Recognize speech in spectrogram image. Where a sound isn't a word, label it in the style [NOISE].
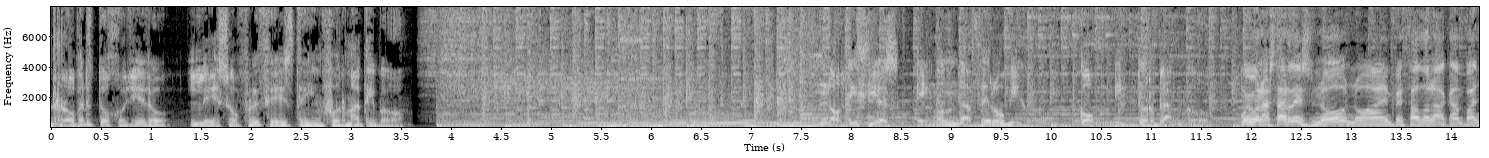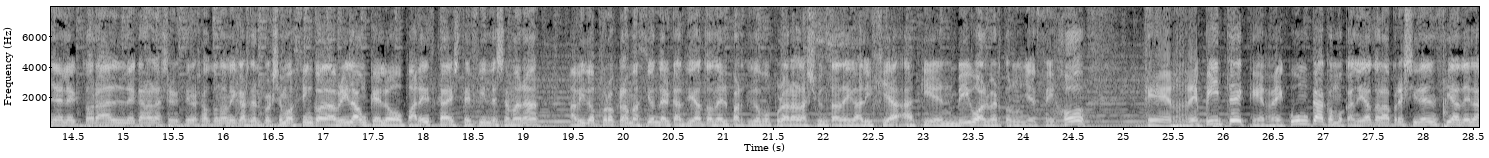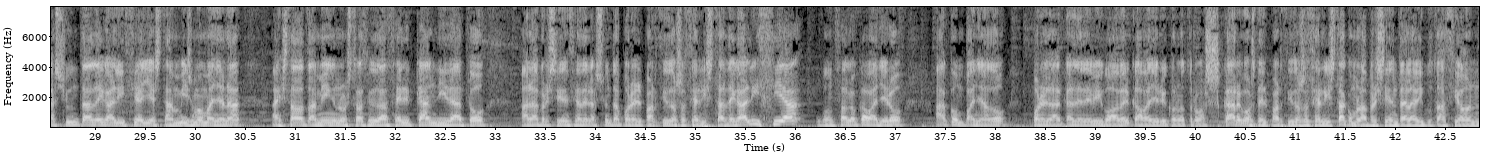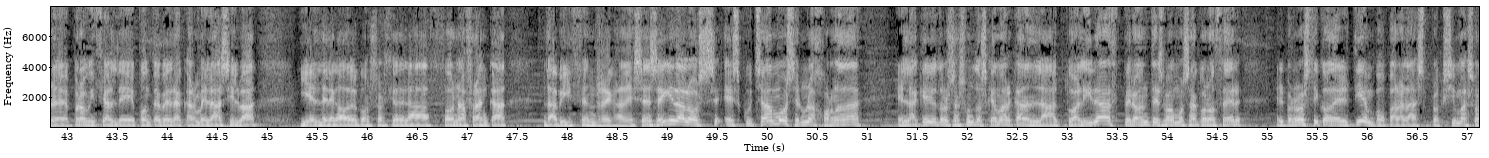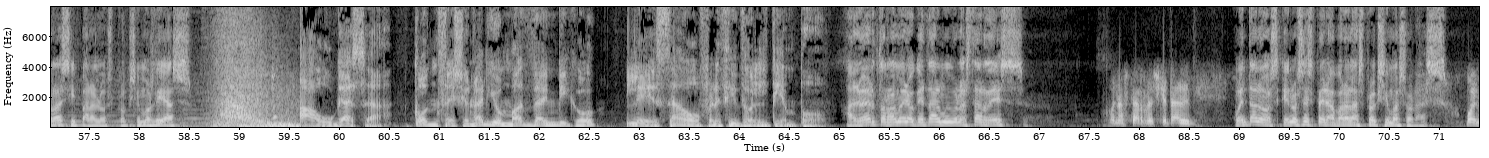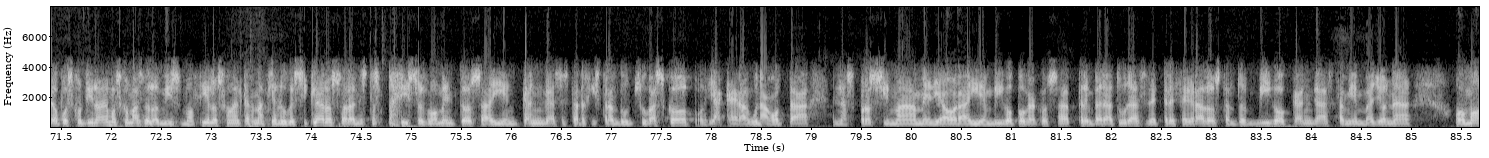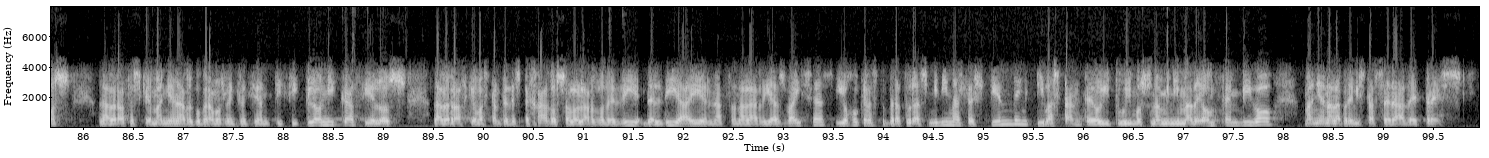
Roberto Joyero les ofrece este informativo. Noticias en Onda Cero Vigo con Víctor Blanco. Muy buenas tardes. No, no ha empezado la campaña electoral de cara a las elecciones autonómicas del próximo 5 de abril, aunque lo parezca este fin de semana. Ha habido proclamación del candidato del Partido Popular a la Junta de Galicia aquí en Vigo, Alberto Núñez Feijó que repite, que recunca como candidato a la presidencia de la Junta de Galicia y esta misma mañana ha estado también en nuestra ciudad el candidato a la presidencia de la Junta por el Partido Socialista de Galicia, Gonzalo Caballero, acompañado por el alcalde de Vigo, Abel Caballero, y con otros cargos del Partido Socialista, como la presidenta de la Diputación eh, Provincial de Pontevedra, Carmela Silva, y el delegado del Consorcio de la Zona Franca, David Enregades. Enseguida los escuchamos en una jornada en la que hay otros asuntos que marcan la actualidad, pero antes vamos a conocer el pronóstico del tiempo para las próximas horas y para los próximos días. Augasa, concesionario Mazda en Vigo, les ha ofrecido el tiempo. Alberto Romero, ¿qué tal? Muy buenas tardes. Buenas tardes, ¿qué tal? Cuéntanos, ¿qué nos espera para las próximas horas? Bueno, pues continuaremos con más de lo mismo. Cielos con alternancia nubes y claros. Ahora en estos [LAUGHS] precisos momentos, ahí en Cangas está registrando un chubasco. Podría caer alguna gota en las próximas media hora ahí en Vigo, poca cosa. Temperaturas de 13 grados, tanto en Vigo, Cangas, también Bayona o Mos. La verdad es que mañana recuperamos la influencia anticiclónica, cielos, la verdad que bastante despejados a lo largo del día ahí en la zona de las Rías Baixas y ojo que las temperaturas mínimas descienden y bastante. Hoy tuvimos una mínima de 11 en Vigo, mañana la prevista será de 3.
